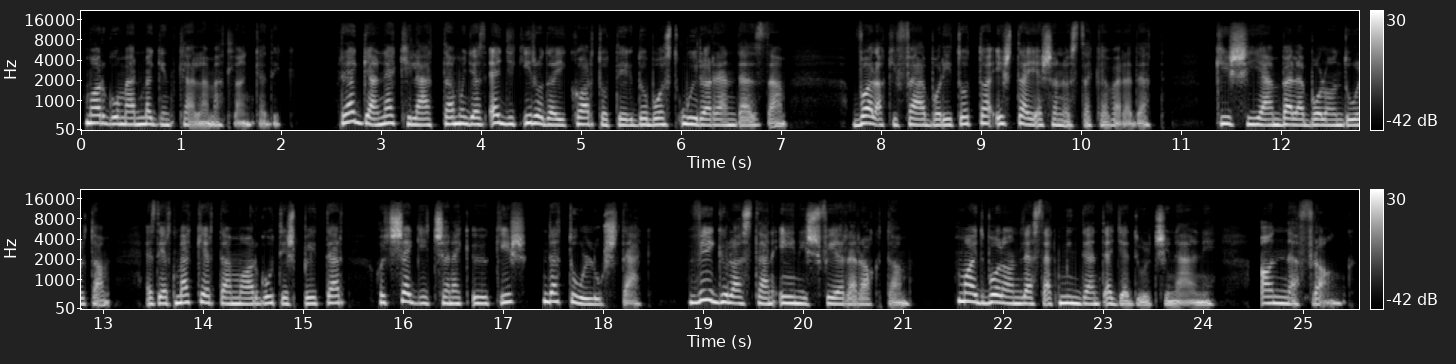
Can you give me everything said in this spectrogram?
Margó már megint kellemetlenkedik. Reggel neki láttam, hogy az egyik irodai kartoték dobozt újra rendezzem, valaki felborította, és teljesen összekeveredett. Kis hián belebolondultam, ezért megkértem Margót és Pétert, hogy segítsenek ők is, de túl lusták. Végül aztán én is félre raktam. Majd bolond leszek mindent egyedül csinálni. Anne Frank.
